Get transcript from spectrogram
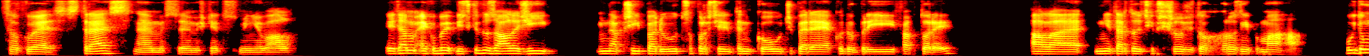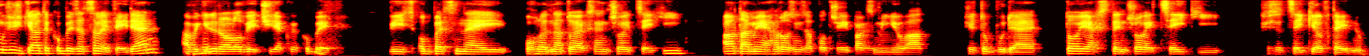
celkově stres, nevím, jestli jsem ještě něco zmiňoval. Je tam, jakoby, vždycky to záleží na případu, co prostě ten coach bere jako dobrý faktory, ale mně tady to vždycky přišlo, že to hrozně pomáhá. Buď to můžeš dělat jakoby za celý týden, aby ti to dalo větší, jako, jakoby, víc obecný pohled na to, jak se ten člověk cítí, ale tam je hrozně zapotřebí pak zmiňovat, že to bude to, jak se ten člověk cítí, že se cítil v týdnu.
